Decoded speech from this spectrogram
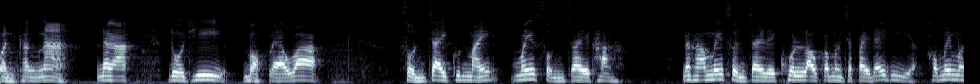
วันข้างหน้านะคะ โดยที่บอกแล้วว่า สนใจคุณไหม ไม่สนใจค่ะ นะคะ ไม่สนใจเลยคนเรากำลังจะไปได้ดีอะเขาไม่มา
